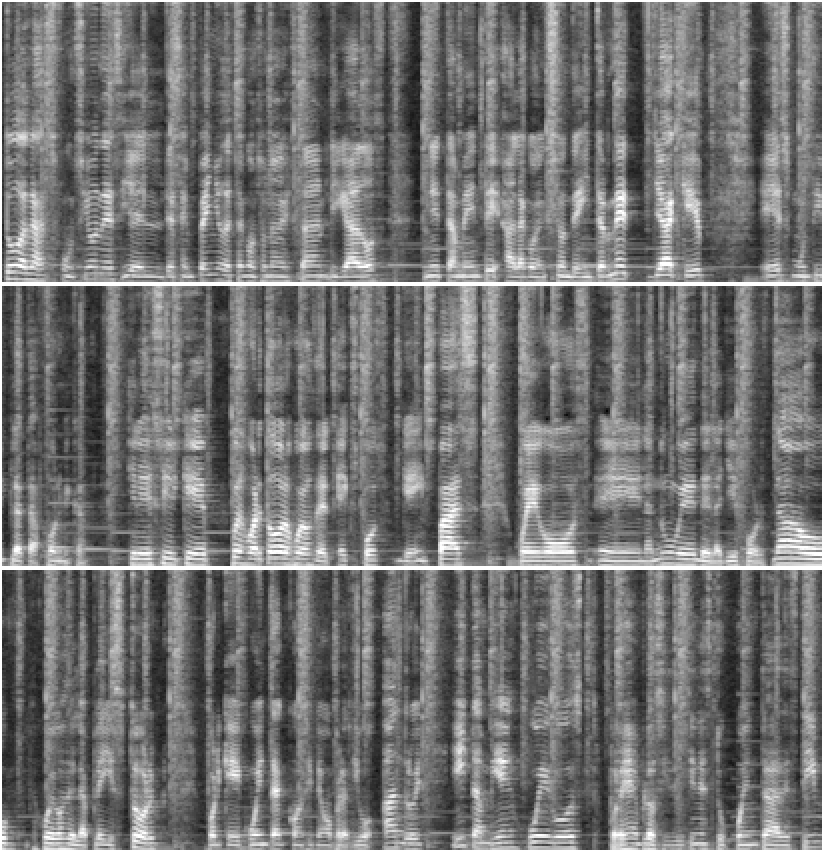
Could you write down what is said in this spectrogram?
todas las funciones y el desempeño de esta consola están ligados netamente a la conexión de internet, ya que es multiplataformica. Quiere decir que puedes jugar todos los juegos del Xbox Game Pass, juegos en la nube de la GeForce Now, juegos de la Play Store porque cuenta con sistema operativo Android y también juegos. Por ejemplo, si tú tienes tu cuenta de Steam,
